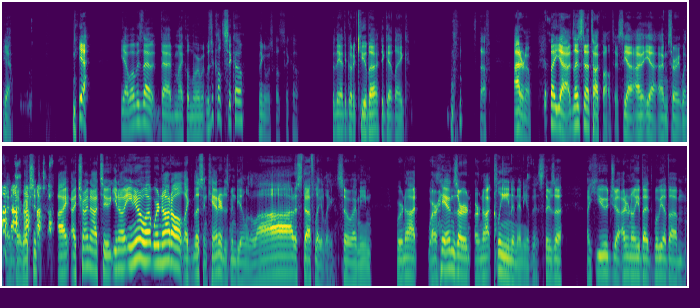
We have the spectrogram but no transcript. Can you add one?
Yeah. Yeah. Yeah. What was that? That Michael Moore was it called Sicko? I think it was called Sicko, where they had to go to Cuba to get like stuff. I don't know, but yeah, let's not talk politics. Yeah, I, yeah, I'm sorry it went that direction. I, I try not to. You know, you know what? We're not all like. Listen, Canada's been dealing with a lot of stuff lately, so I mean, we're not. Our hands are are not clean in any of this. There's a a huge. Uh, I don't know about, but we have um.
